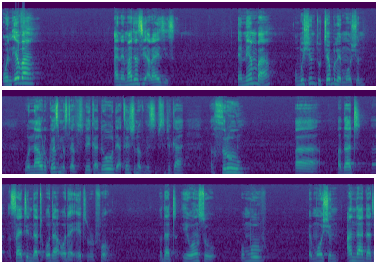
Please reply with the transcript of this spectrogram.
whenever an emergency arises, a member wishing to table a motion will now request Mr. Speaker, draw the attention of Mr. Speaker through uh, that, uh, citing that order, Order 8, Rule 4, that he wants to move a motion under that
